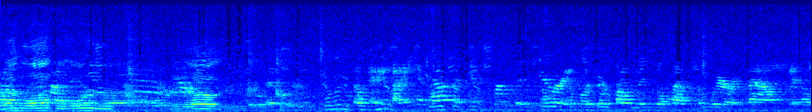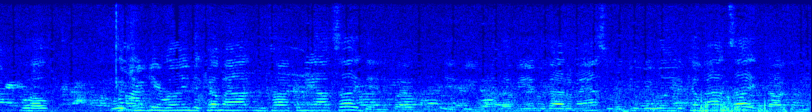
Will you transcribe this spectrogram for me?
unlawful order and allow. Tell her to come in. Tell her to come in. Tell her to come on The here. problem is you'll have to wear a mask in. Well, would you be willing to come out and talk to me outside then? If I if you won't let me in without a mask, would you be willing to come outside and talk to me?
